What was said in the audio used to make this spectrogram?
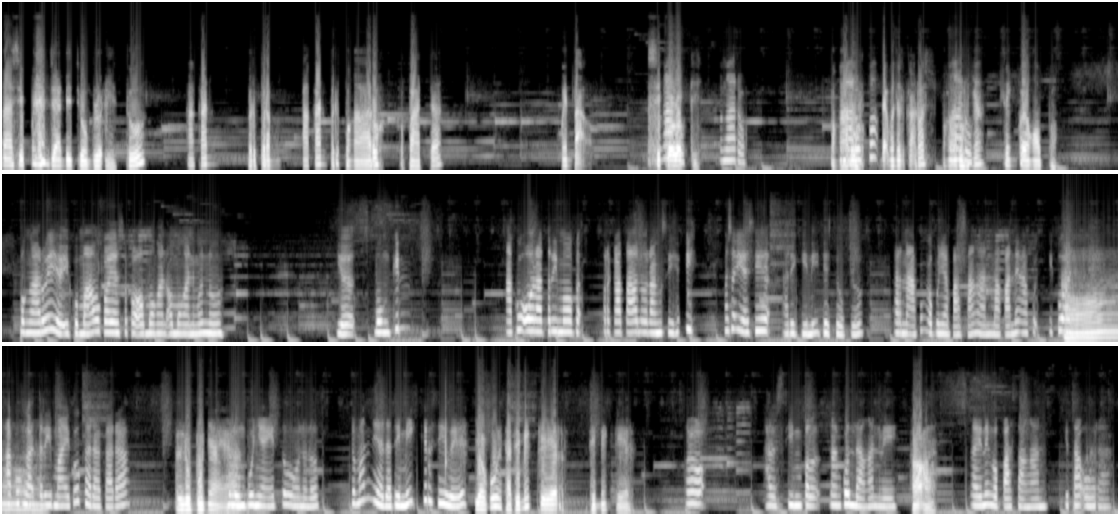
nasib menjadi jomblo itu akan berperang akan berpengaruh kepada mental psikologi Pengaruh. pengaruh, Pengaruh. Nek menurut Kak Ros pengaruhnya sing koyo ngopo pengaruhnya ya iku mau kaya saka omongan-omongan ngono. Ya mungkin aku ora terima perkataan orang sih. Ih, masa iya sih hari gini dia jomblo? Karena aku nggak punya pasangan, makanya aku iku oh aku nggak terima itu gara-gara belum punya ya belum punya itu ngono lho. Cuman ya dari mikir sih we, ya aku tadi mikir tadi mikir koyo hal simpel nang kondangan we. Heeh. Lainnya nggak pasangan, kita ora.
